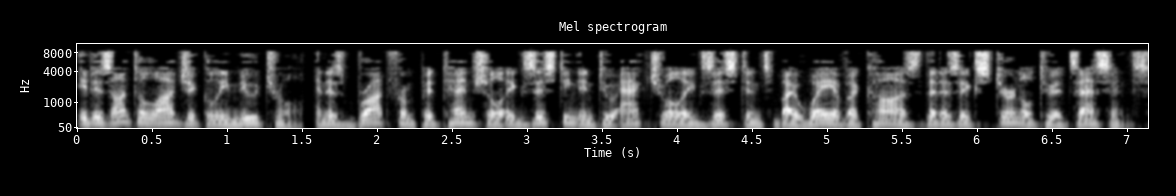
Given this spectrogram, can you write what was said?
It is ontologically neutral, and is brought from potential existing into actual existence by way of a cause that is external to its essence.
